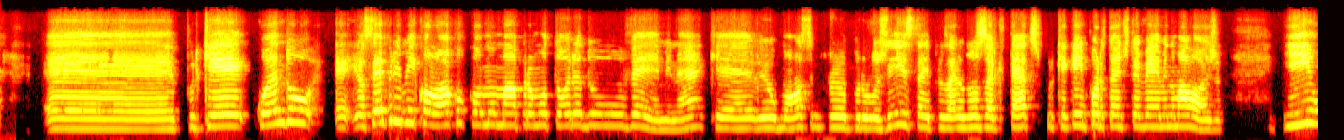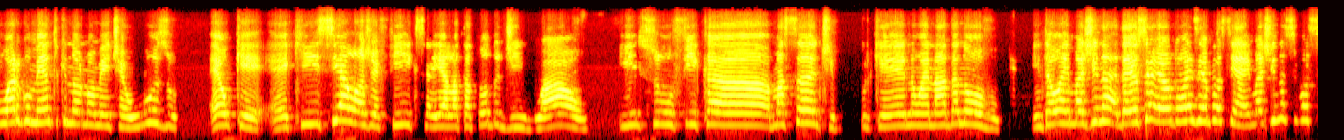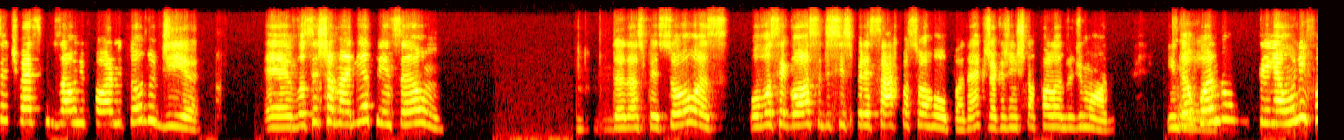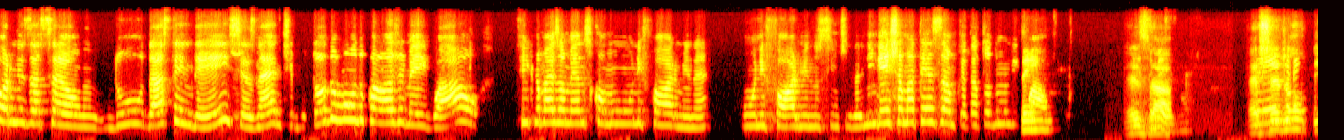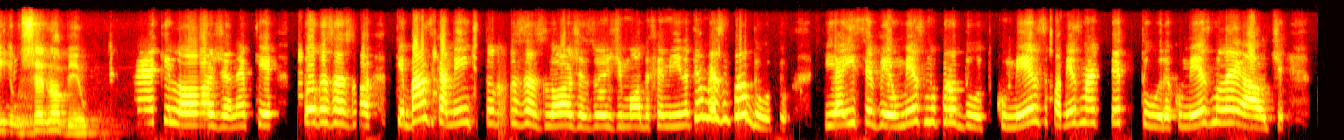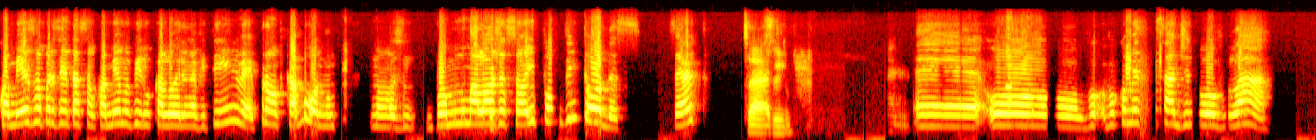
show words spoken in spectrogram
É, porque quando é, eu sempre me coloco como uma promotora do VM, né? Que é, eu mostro para o lojista e para os arquitetos porque que é importante ter VM numa loja. E o argumento que normalmente eu uso é o quê? É que se a loja é fixa e ela está todo dia igual, isso fica maçante, porque não é nada novo. Então, imagina, daí eu, eu dou um exemplo assim, imagina se você tivesse que usar uniforme todo dia. É, você chamaria atenção das pessoas ou você gosta de se expressar com a sua roupa, né? Já que a gente está falando de moda. Então, Sim. quando tem a uniformização do, das tendências, né? Tipo, todo mundo com a loja meio igual, fica mais ou menos como um uniforme, né? Um uniforme no sentido. Ninguém chama atenção, porque tá todo mundo igual. Exato. É Chernobyl, Chernobyl. É que loja, né? Porque todas as lojas, porque basicamente todas as lojas hoje de moda feminina têm o mesmo produto. E aí você vê o mesmo produto, com, mesmo, com a mesma arquitetura, com o mesmo layout, com a mesma apresentação, com a mesma peruca loira na vitrine, véio, pronto, acabou. Não, nós vamos numa loja só e fomos em todas, certo? Certo. Sim. É, o, vou, vou, começar de novo lá.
